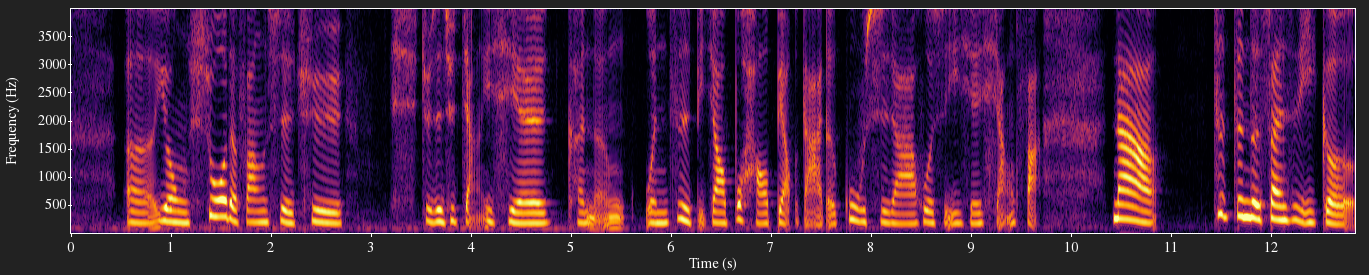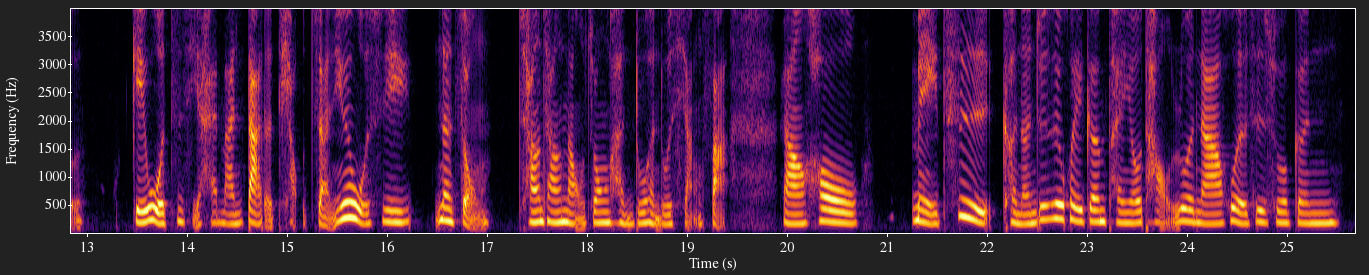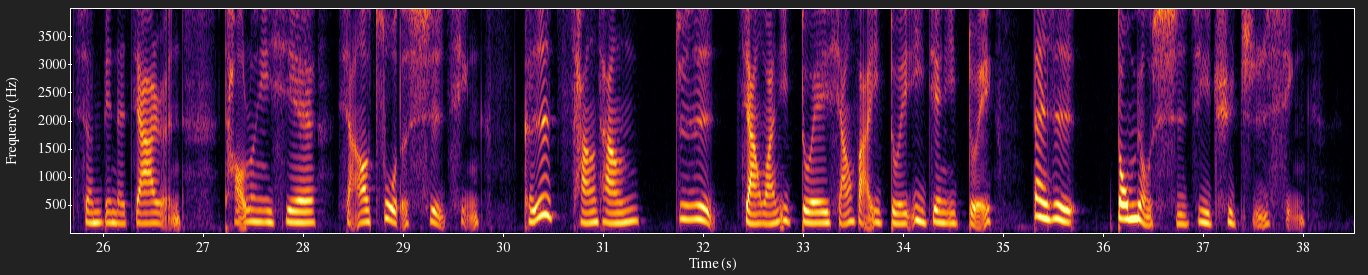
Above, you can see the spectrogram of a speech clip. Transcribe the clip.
呃，用说的方式去，就是去讲一些可能文字比较不好表达的故事啊，或是一些想法。那这真的算是一个给我自己还蛮大的挑战，因为我是一那种常常脑中很多很多想法，然后每次可能就是会跟朋友讨论啊，或者是说跟身边的家人讨论一些想要做的事情。可是常常就是讲完一堆想法，一堆意见，一堆，但是都没有实际去执行，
